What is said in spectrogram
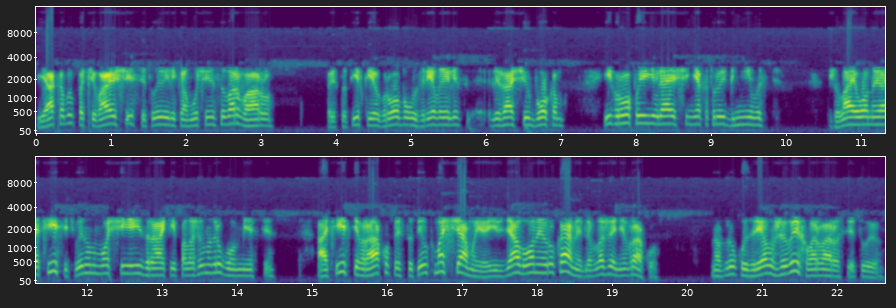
якобы почивающую святую великомученицу Варвару. Приступив к ее гробу, узрел ее лежащую боком, и гроб ее являющий некоторую гнилость. Желая он ее очистить, вынул мощи ее из раки и положил на другом месте. Очистив раку, приступил к мощам ее, и взял он ее руками для вложения в раку. Но вдруг узрел в живых Варвару святую.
